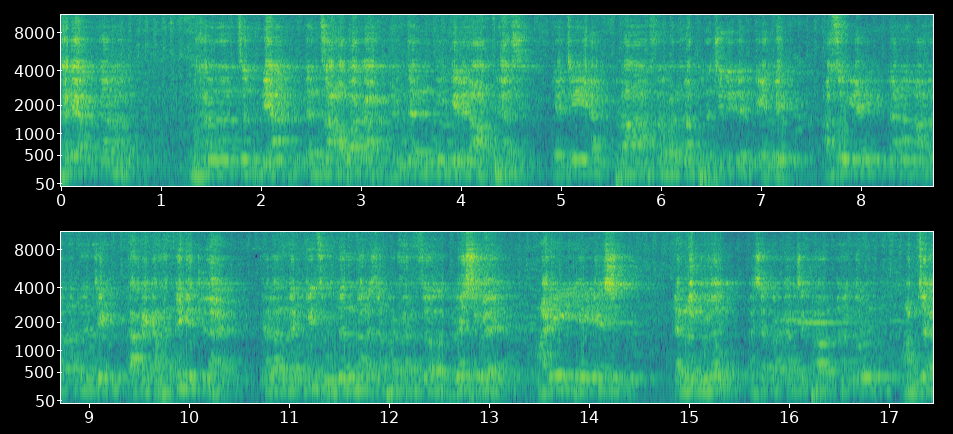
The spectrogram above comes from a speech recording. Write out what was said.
खऱ्या अर्थानं महाराजांचं ज्ञान त्यांचा आवाका आणि त्यांनी केलेला अभ्यास याची आपला सर्वांना प्रचिती देते येते. असो या निमित्तानं महाराजांनी जे कार्य हाती घेतलेलं आहे त्याला नक्कीच उदंड अशा प्रकारचं यश मिळेल. आणि हे यश त्यांना मिळव अशा प्रकारची प्रार्थना करून आमच्या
